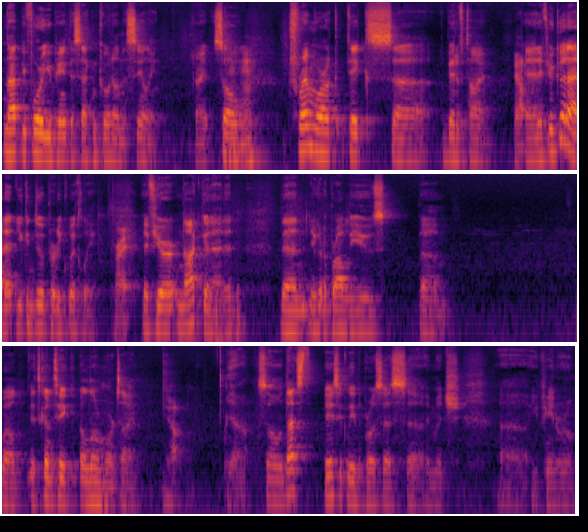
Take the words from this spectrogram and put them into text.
not before you paint the second coat on the ceiling, right? So Mhm. trim work takes uh, a bit of time. Yep. And if you're good at it, you can do it pretty quickly. Right. If you're not good at it, then you're going to probably use, um, well, it's going to take a little more time. Yeah. Yeah. So that's basically the process uh, in which uh, you paint a room.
